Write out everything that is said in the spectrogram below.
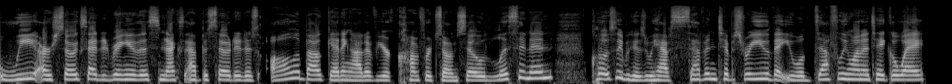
we are so excited to bring you this next episode. It is all about getting out of your comfort zone. So listen in closely because we have seven tips for you that you will definitely want to take away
